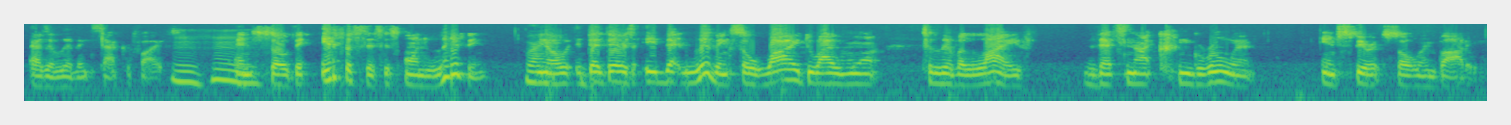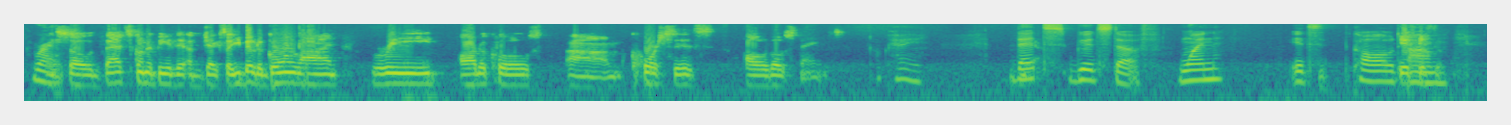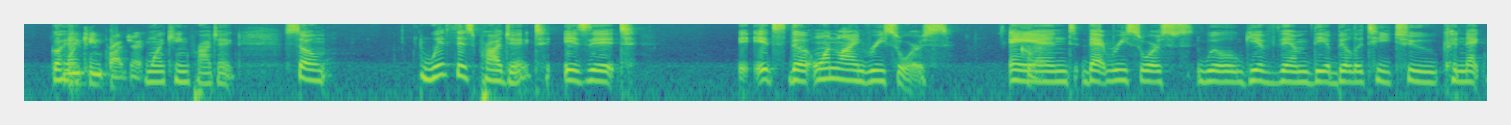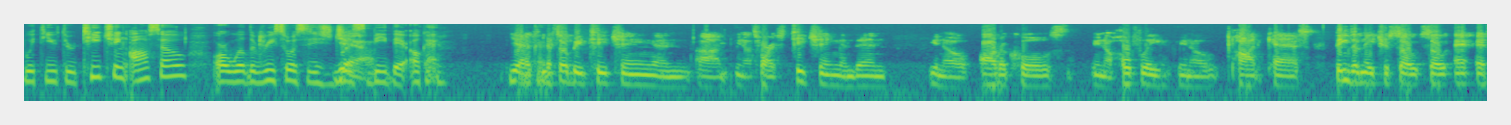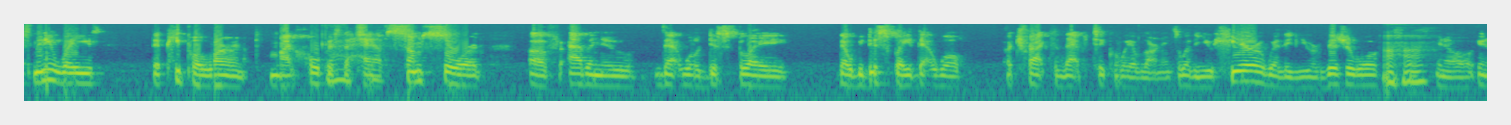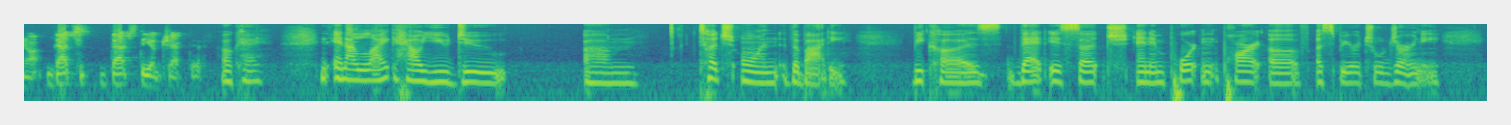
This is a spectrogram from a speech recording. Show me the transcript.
as a living sacrifice. Mm-hmm. And so the emphasis is on living. Right. You know that there's a, that living. So why do I want to live a life that's not congruent in spirit, soul, and body? Right. And so that's going to be the objective. So you'll be able to go online, read articles, um, courses, all of those things. Okay, that's yeah. good stuff. One, it's called. It, um, Go ahead. One King Project. One King Project. So, with this project, is it? It's the online resource, and Correct. that resource will give them the ability to connect with you through teaching, also, or will the resources just yeah. be there? Okay. Yeah, okay. so it'll be teaching, and um, you know, as far as teaching, and then you know, articles, you know, hopefully, you know, podcasts, things of nature. So, so as many ways that people learn. My hope gotcha. is to have some sort of avenue that will display, that will be displayed, that will attract to that particular way of learning. So whether you hear, whether you're visual, uh-huh. you know, you know, that's that's the objective. Okay, and I like how you do um, touch on the body because that is such an important part of a spiritual journey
